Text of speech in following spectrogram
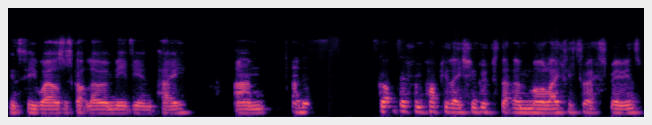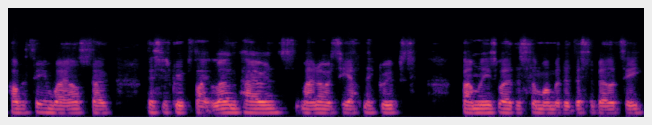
You can see Wales has got lower median pay. Um, and it's got different population groups that are more likely to experience poverty in Wales. So this is groups like lone parents, minority ethnic groups, families where there's someone with a disability,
